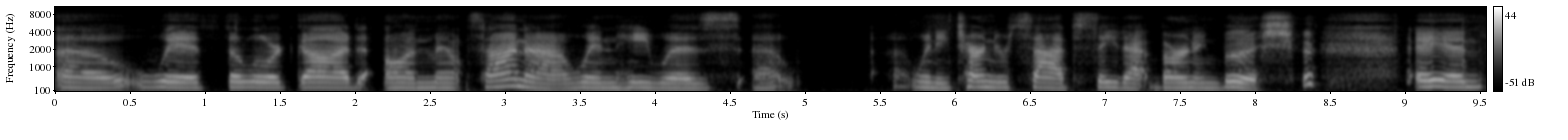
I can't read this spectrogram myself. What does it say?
uh, with the Lord God on Mount Sinai when he was uh, when he turned aside to see that burning bush. and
